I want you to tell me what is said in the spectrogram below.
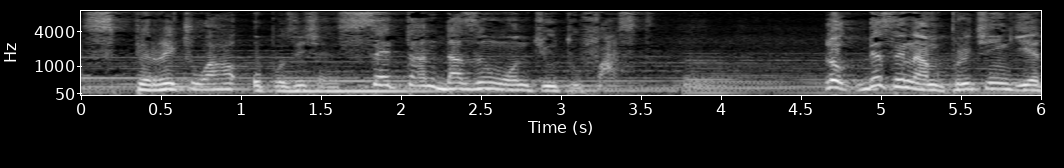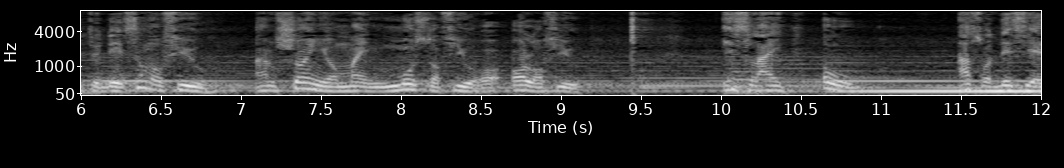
spiritual opposition. Satan doesn't want you to fast. Look, this thing I'm preaching here today, some of you, I'm sure in your mind, most of you or all of you, it's like, oh, as for this year,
